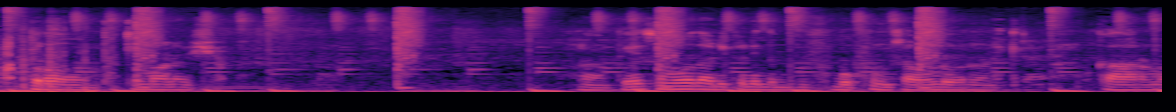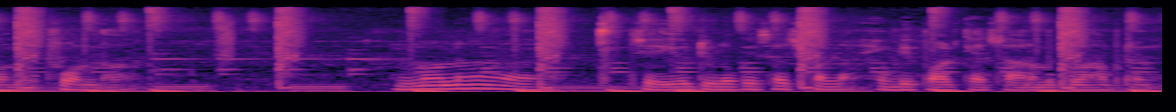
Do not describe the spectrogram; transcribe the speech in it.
அப்புறம் முக்கியமான விஷயம். நான் பேசும்போது அடிக்கடி இந்த புஃப் புஃப்னு சவுண்டு வரும்னு நினைக்கிறேன். காரணம் ஹெட்ஃபோன் தான். இன்னொன்று சரி யூடியூப்பில் போய் சர்ச் பண்ணேன் எப்படி பாட்காஸ்ட் ஆரம்பிக்கலாம் அப்படின்னு.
